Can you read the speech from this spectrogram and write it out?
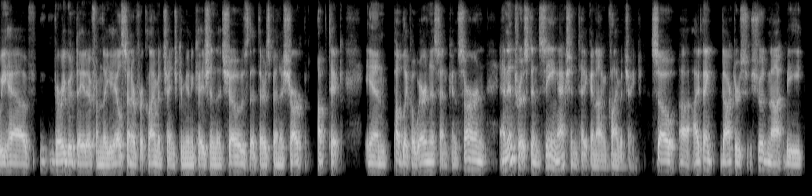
We have very good data from the Yale Center for Climate Change Communication that shows that there's been a sharp uptick in public awareness and concern and interest in seeing action taken on climate change. So uh, I think doctors should not be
